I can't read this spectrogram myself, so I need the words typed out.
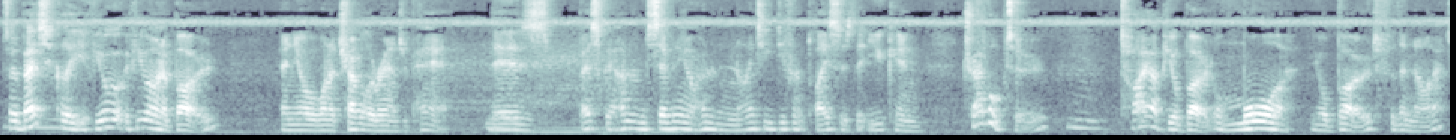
So basically, if you're if you own a boat and you want to travel around Japan, there's basically 170 or 190 different places that you can travel to, hmm. tie up your boat or moor your boat for the night.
